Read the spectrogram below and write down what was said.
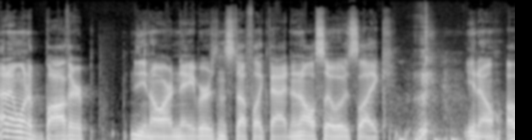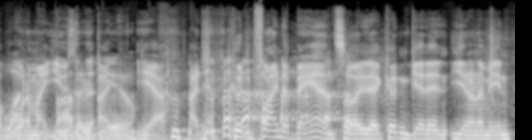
I didn't want to bother, you know, our neighbors and stuff like that. And also, it was like, you know, uh, what am I using? bothered I, yeah, I couldn't find a band, so I, I couldn't get in. You know what I mean?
